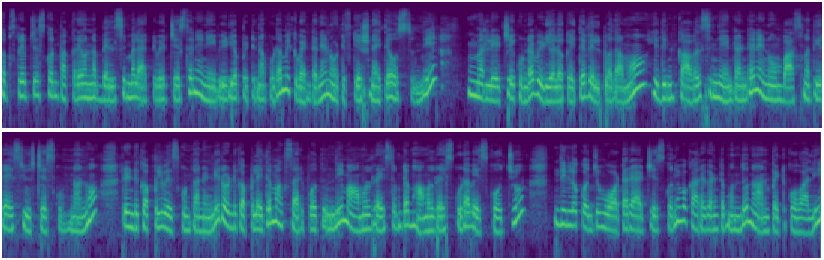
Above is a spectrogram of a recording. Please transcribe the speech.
సబ్స్క్రైబ్ చేసుకొని పక్కనే ఉన్న బెల్ సింబల్ యాక్టివేట్ చేస్తే నేను ఏ వీడియో పెట్టినా కూడా మీకు వెంటనే నోటిఫికేషన్ అయితే వస్తుంది. మరి లేట్ చేయకుండా వీడియోలోకి అయితే వెళ్ళిపోదాము దీనికి కావాల్సింది ఏంటంటే నేను బాస్మతి రైస్ యూజ్ చేసుకుంటున్నాను. రెండు కప్పులు వేసుకుంటానండి. రెండు కప్పులు అయితే మాకు సరిపోతుంది. మామూలు రైస్ ఉంటే మామూలు రైస్ కూడా వేసుకోవచ్చు. దీనిలో కొంచెం వాటర్ యాడ్ చేసుకొని ఒక అరగంట ముందు నానపెట్టుకోవాలి.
